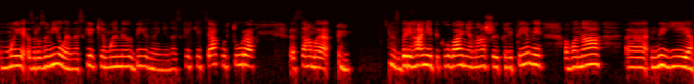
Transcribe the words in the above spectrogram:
ми зрозуміли, наскільки ми не обізнані, наскільки ця культура е, саме. Зберігання і піклування нашої клітини вона е, не є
